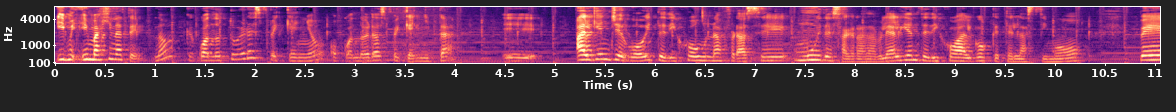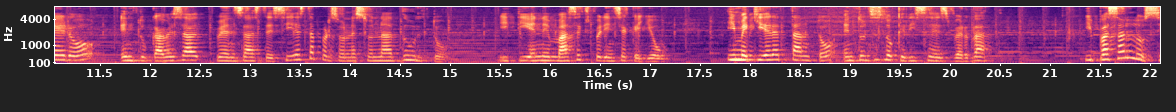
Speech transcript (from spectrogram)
imagínate, ¿no? Que cuando tú eres pequeño o cuando eras pequeñita, eh, alguien llegó y te dijo una frase muy desagradable, alguien te dijo algo que te lastimó, pero en tu cabeza pensaste, si esta persona es un adulto y tiene más experiencia que yo y me quiere tanto, entonces lo que dice es verdad. Y pasan los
